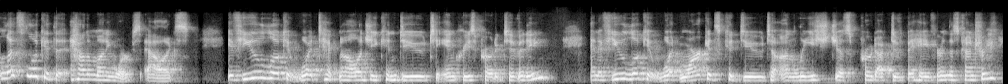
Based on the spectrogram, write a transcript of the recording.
let's look at the, how the money works, Alex. If you look at what technology can do to increase productivity, and if you look at what markets could do to unleash just productive behavior in this country,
